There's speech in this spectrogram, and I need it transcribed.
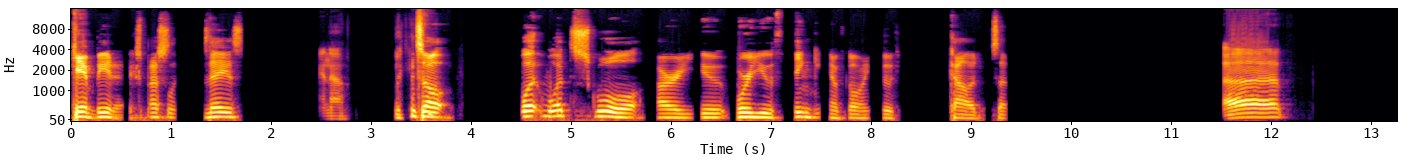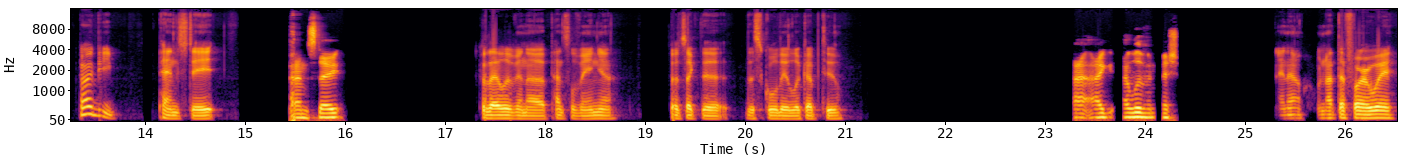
Can't beat it, especially these days. I know. So, what what school are you were you thinking of going to college? So, Uh, probably Penn State Penn State. because I live in uh Pennsylvania, so it's like the the school they look up to. I I, I live in Michigan. I know we're not that far away.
